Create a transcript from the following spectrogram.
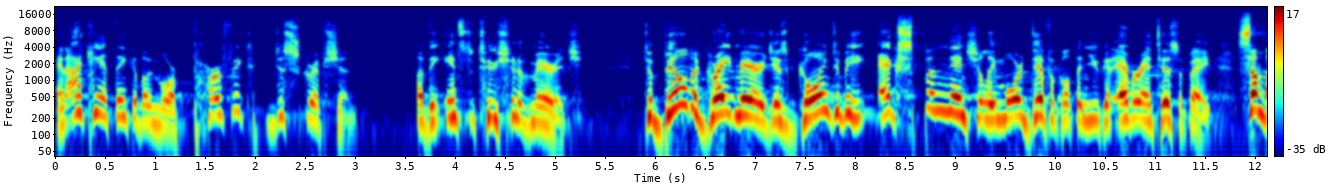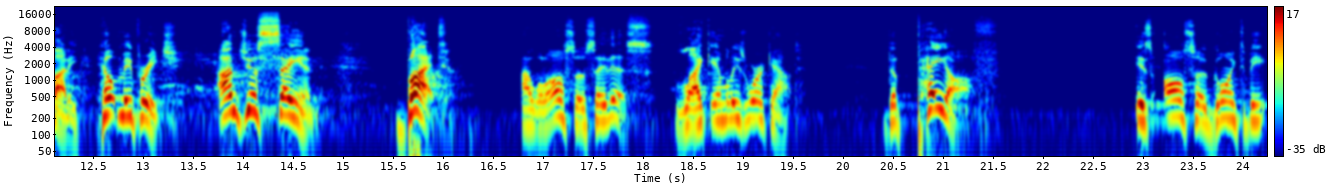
And I can't think of a more perfect description of the institution of marriage. To build a great marriage is going to be exponentially more difficult than you could ever anticipate. Somebody, help me preach. I'm just saying. But I will also say this like Emily's workout, the payoff is also going to be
